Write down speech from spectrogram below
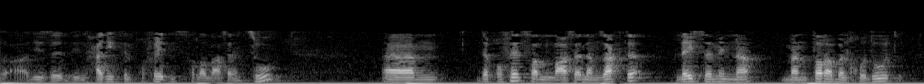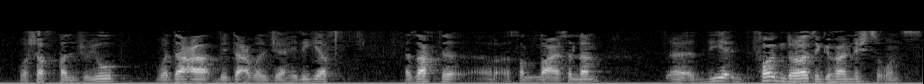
äh, diese, diesen Hadith dem Propheten sallallahu sallam, zu. Ähm, der Prophet sallallahu sallam, sagte, Laysa minna من ضرب الخدود وشق الجيوب ودعا بدعوى الجاهلية. Er sagte sallallahu alaihi wasallam, äh, die folgende Leute gehören nicht zu uns.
